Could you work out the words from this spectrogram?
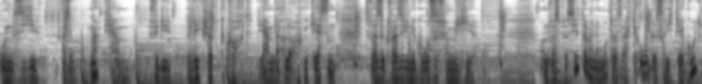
Und sie, also, ne, die haben für die Belegschaft gekocht. Die haben da alle auch gegessen. Es war so quasi wie eine große Familie. Und was passiert da? Meine Mutter sagte, oh, das riecht ja gut.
